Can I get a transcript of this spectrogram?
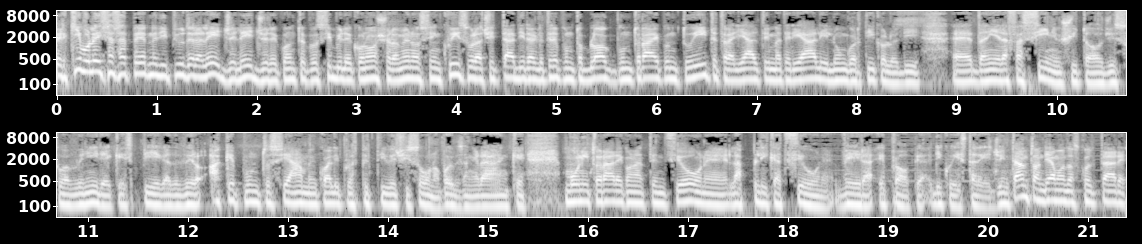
Per chi volesse saperne di più della legge, leggere quanto è possibile conoscere, almeno sin qui, sulla città di radio3.blog.rai.it, tra gli altri materiali, il lungo articolo di eh, Daniela Fassini, uscito oggi su Avvenire, che spiega davvero a che punto siamo e quali prospettive ci sono. Poi bisognerà anche monitorare con attenzione l'applicazione vera e propria di questa legge. Intanto andiamo ad ascoltare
